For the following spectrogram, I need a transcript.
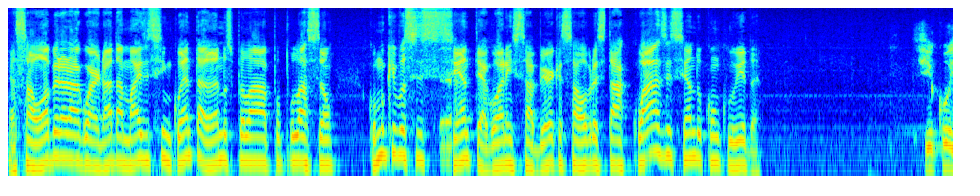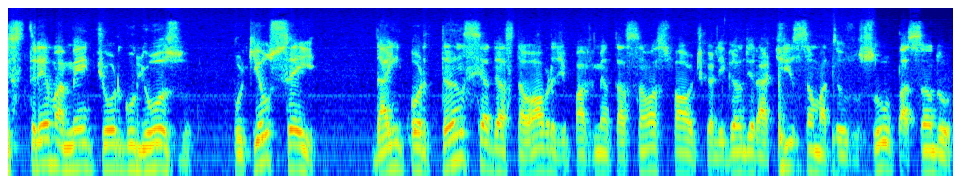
Essa obra era aguardada há mais de 50 anos pela população. Como que você se é. sente agora em saber que essa obra está quase sendo concluída? Fico extremamente orgulhoso, porque eu sei da importância desta obra de pavimentação asfáltica ligando Irati São Mateus do Sul, passando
